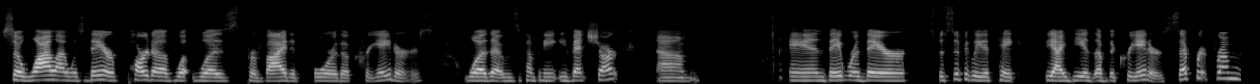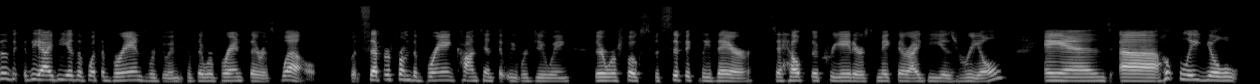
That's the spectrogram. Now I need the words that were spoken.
So while I was there, part of what was provided for the creators was it was a company Event Shark. Um, and they were there specifically to take the ideas of the creators, separate from the, the ideas of what the brands were doing, because there were brands there as well. But separate from the brand content that we were doing, there were folks specifically there to help the creators make their ideas real. And uh, hopefully, you'll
